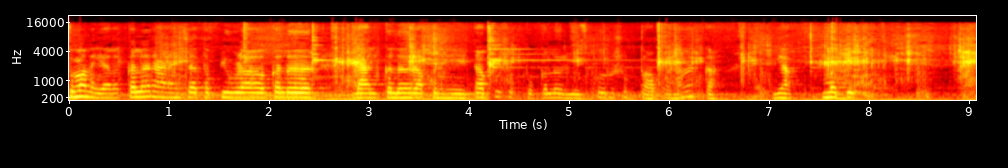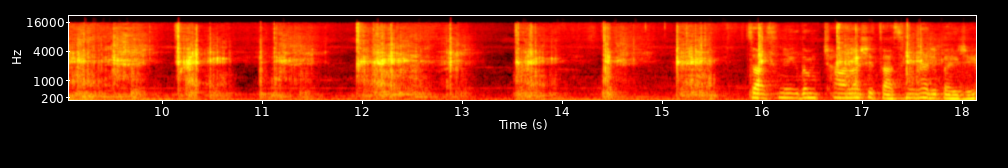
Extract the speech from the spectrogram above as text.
तुम्हाला याला कलर आणायचा तर पिवळा कलर लाल कलर आपण हे टाकू शकतो. कलर यूज करू शकतो आपण बरं का? या मध्ये. चाचणी एकदम छान अशी चाचणी झाली पाहिजे.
